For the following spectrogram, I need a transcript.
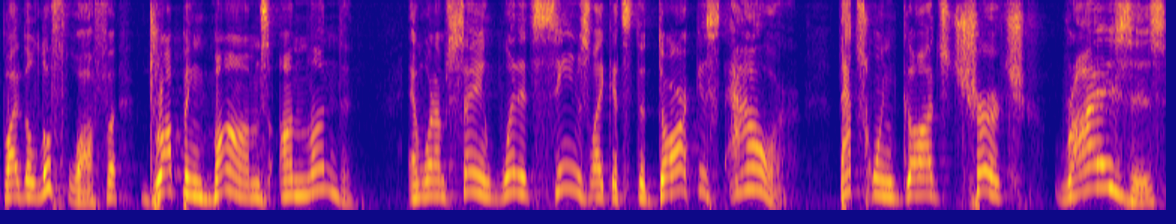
by the Luftwaffe, dropping bombs on London. And what I'm saying, when it seems like it's the darkest hour, that's when God's church rises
